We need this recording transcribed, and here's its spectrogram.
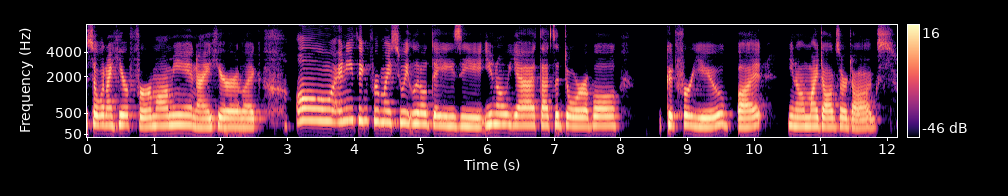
so when I hear fur mommy and I hear like, "Oh, anything for my sweet little Daisy." You know, yeah, that's adorable. Good for you, but you know, my dogs are dogs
